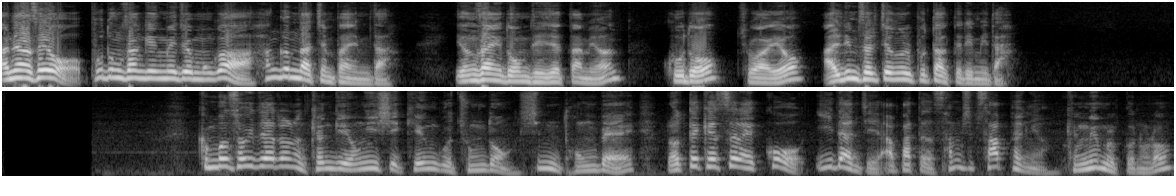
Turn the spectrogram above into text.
안녕하세요. 부동산 경매 전문가 황금 나침반입니다. 영상이 도움되셨다면 구독, 좋아요, 알림 설정을 부탁드립니다. 근본 소개자료는 경기 용인시 기흥구 중동 신동백 롯데캐슬 에코 2단지 아파트 34평형 경매 물건으로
